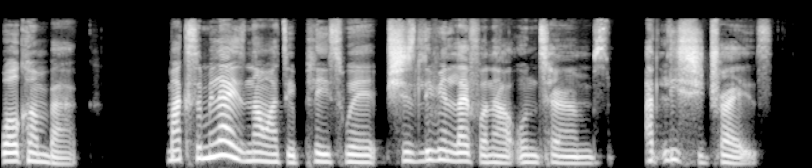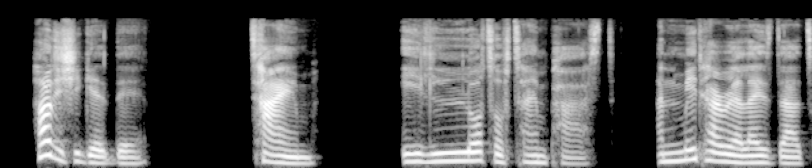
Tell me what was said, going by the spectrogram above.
Welcome back. Maxymilia is now at a place where she's living life on her own terms. At least she tries. How did she get there? Time. A lot of time passed and made her realize that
